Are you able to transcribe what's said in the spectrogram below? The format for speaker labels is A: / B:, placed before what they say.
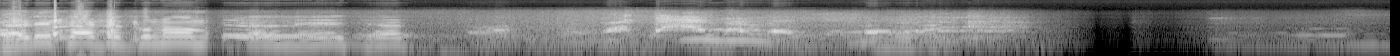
A: ಕಡಿ ಕಾಟಕ್ಕೂ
